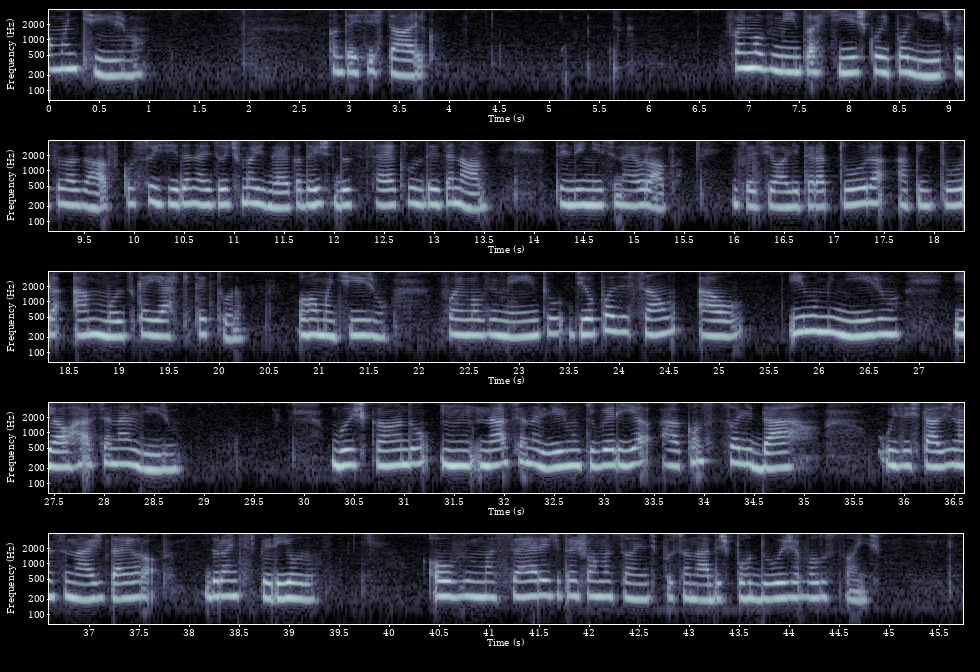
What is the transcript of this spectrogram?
Romantismo. Contexto histórico. Foi um movimento artístico e político e filosófico surgido nas últimas décadas do século XIX, tendo início na Europa. Influenciou a literatura, a pintura, a música e a arquitetura. O romantismo foi um movimento de oposição ao iluminismo e ao racionalismo, buscando um nacionalismo que veria a consolidar os estados nacionais da Europa. Durante esse período, houve uma série de transformações impulsionadas por duas revoluções.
